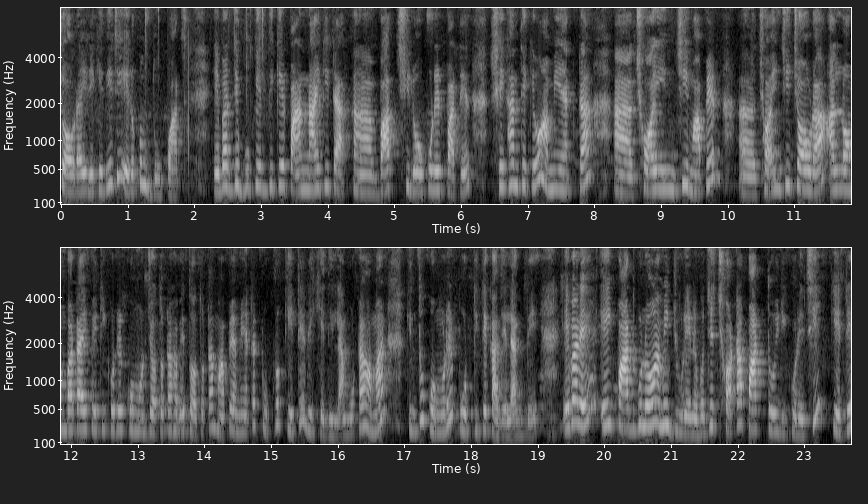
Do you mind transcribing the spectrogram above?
চওড়াই রেখে দিয়েছি, এরকম দু পাট এবার যে বুকের দিকের পা, নাইটিটা বাদ ছিল ওপরের পাটের, সেখান থেকেও আমি একটা ছয় ইঞ্চি মাপের ছয় ইঞ্চি চওড়া আর লম্বাটায় পেটিকোটের কোমর যতটা হবে ততটা মাপে আমি একটা টুকরো কেটে রেখে দিলাম। ওটা আমার কিন্তু কোমরের পট্টিতে কাজে লাগবে। এবারে এই পাটগুলো আমি জুড়ে নেব। যে ছটা পাট তৈরি করেছি কেটে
